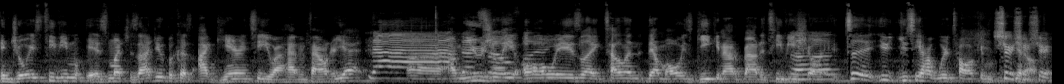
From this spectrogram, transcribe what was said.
enjoys TV as much as I do because I guarantee you I haven't found her yet. Nah, Uh, I'm usually so always like telling them I'm always geeking out about a TV Uh-huh. show. You, you see how we're talking, Sure, you sure, know, sure.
